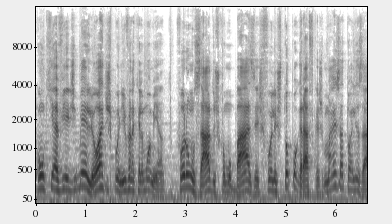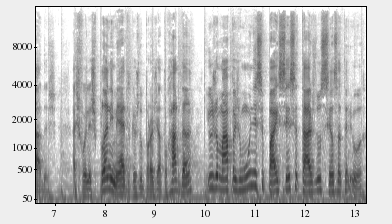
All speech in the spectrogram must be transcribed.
com o que havia de melhor disponível naquele momento. Foram usados como base as folhas topográficas mais atualizadas, as folhas planimétricas do projeto Radan e os mapas municipais censitários do censo anterior.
